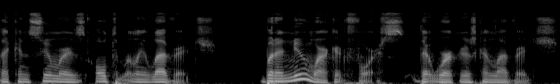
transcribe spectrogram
that consumers ultimately leverage, but a new market force that workers can leverage.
